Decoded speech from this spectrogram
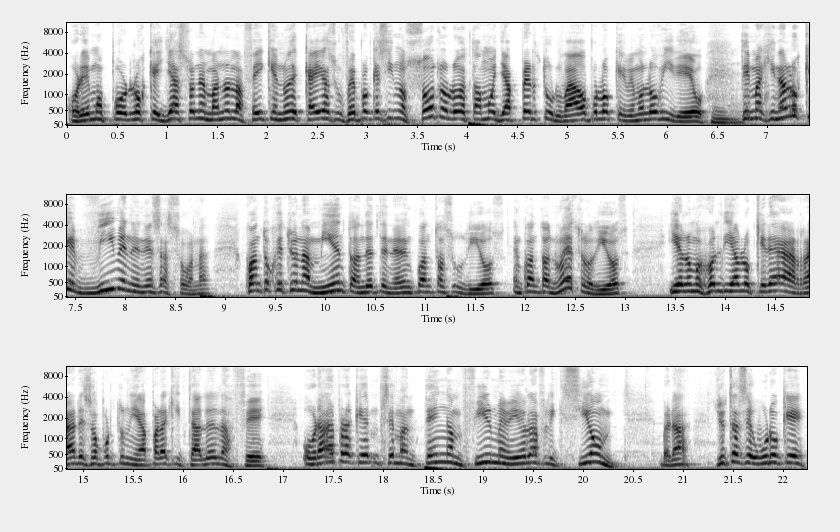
oremos por los que ya son hermanos de la fe y que no descaiga su fe, porque si nosotros luego estamos ya perturbados por lo que vemos en los videos, Mm. ¿te imaginas los que viven en esa zona? ¿Cuánto gestionamiento han de tener en cuanto a su Dios, en cuanto a nuestro Dios? Y a lo mejor el diablo quiere agarrar esa oportunidad para quitarle la fe. Orar para que se mantengan firmes medio de la aflicción, ¿verdad? Yo te aseguro que,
